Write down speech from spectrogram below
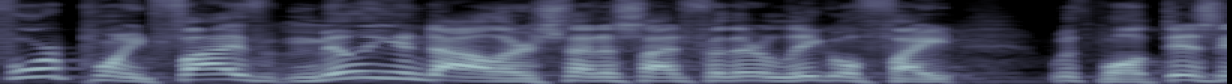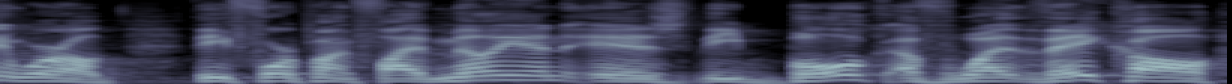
$4.5 million set aside for their legal fight with Walt Disney World. The 4.5 million is the bulk of what they call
